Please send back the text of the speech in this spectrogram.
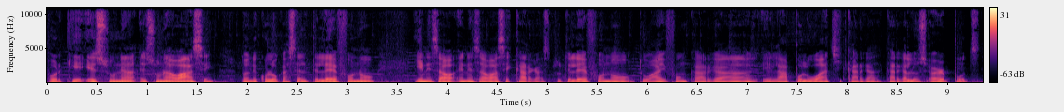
porque es una, es una base donde colocas el teléfono y en esa, en esa base cargas tu teléfono, tu iPhone, cargas el Apple Watch y cargas carga los AirPods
